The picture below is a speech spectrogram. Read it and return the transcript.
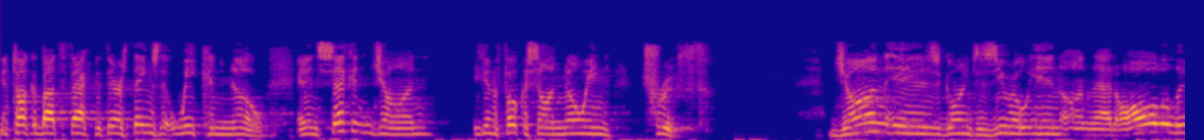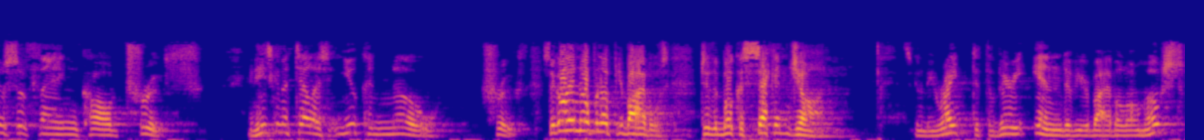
To talk about the fact that there are things that we can know. And in Second John, he's going to focus on knowing truth. John is going to zero in on that all elusive thing called truth. And he's going to tell us you can know truth. So go ahead and open up your Bibles to the book of Second John. It's going to be right at the very end of your Bible almost.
